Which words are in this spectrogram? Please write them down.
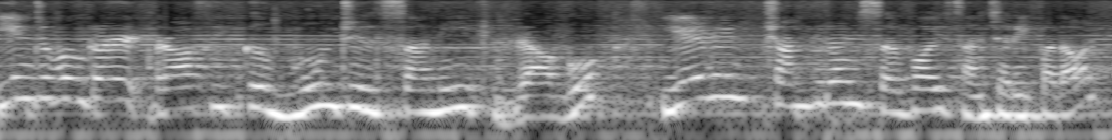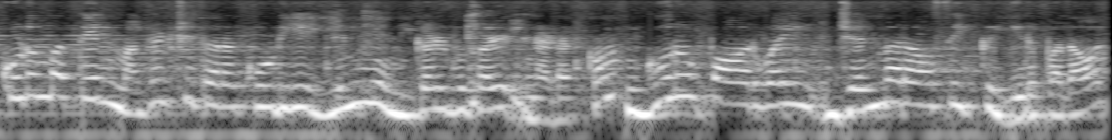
இன்று உங்கள் ராசிக்கு மூன்றில் சனி ராகு ஏழில் சந்திரன் செவ்வாய் சஞ்சரிப்பதால் குடும்பத்தில் மகிழ்ச்சி தரக்கூடிய இனிய நிகழ்வுகள் நடக்கும். குரு பார்வை ஜென்ம ராசிக்கு இருப்பதால்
